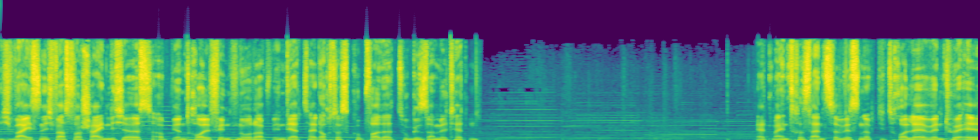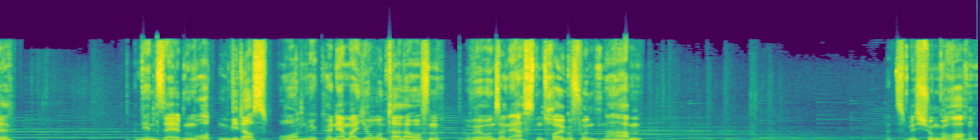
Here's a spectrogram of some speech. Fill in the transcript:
Ich weiß nicht, was wahrscheinlicher ist, ob wir einen Troll finden oder ob wir in der Zeit auch das Kupfer dazu gesammelt hätten. Wäre mal interessant zu wissen, ob die Trolle eventuell an denselben Orten wieder spawnen. Wir können ja mal hier runterlaufen, wo wir unseren ersten Troll gefunden haben. Hat es mich schon gerochen?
